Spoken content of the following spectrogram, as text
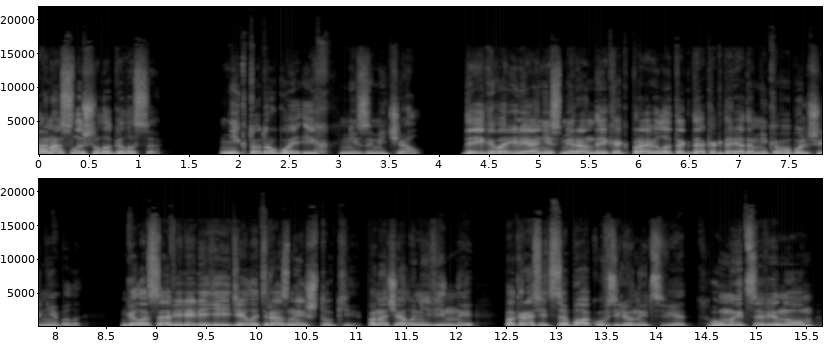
Она слышала голоса. Никто другой их не замечал. Да и говорили они с Мирандой, как правило, тогда, когда рядом никого больше не было. Голоса велели ей делать разные штуки, поначалу невинные – покрасить собаку в зеленый цвет, умыться вином,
